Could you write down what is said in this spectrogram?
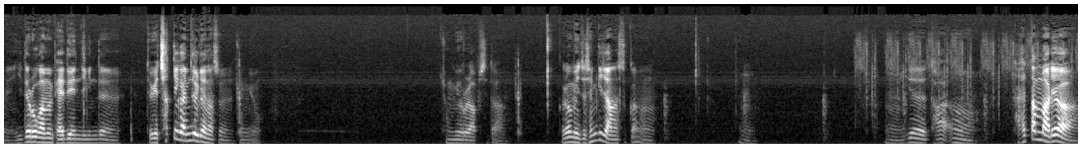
음. 네, 이대로 가면 배드 엔딩인데 되게 찾기가 힘들게 해놨어요 종료. 종료를 합시다. 그러면 이제 생기지 않았을까? 어. 응. 응, 이게 다, 어, 다 했단 말이야.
